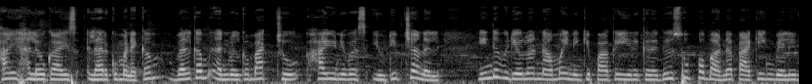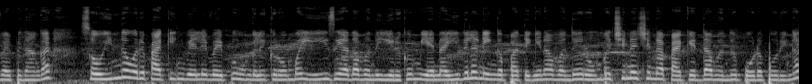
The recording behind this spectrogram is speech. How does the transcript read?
ஹாய் ஹலோ காய்ஸ் எல்லாருக்கும் வணக்கம். Welcome and welcome back to Hi Universe YouTube channel இந்த வீடியோவில் நாம் இன்றைக்கி பார்க்க இருக்கிறது சூப்பர்பான பேக்கிங் வேலை வாய்ப்பு தாங்க. ஸோ இந்த ஒரு பேக்கிங் வேலை வாய்ப்பு உங்களுக்கு ரொம்ப ஈஸியாக தான் வந்து இருக்கும். ஏன்னா இதில் நீங்கள் பார்த்தீங்கன்னா வந்து ரொம்ப சின்ன சின்ன பேக்கெட் தான் வந்து போட போகிறீங்க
